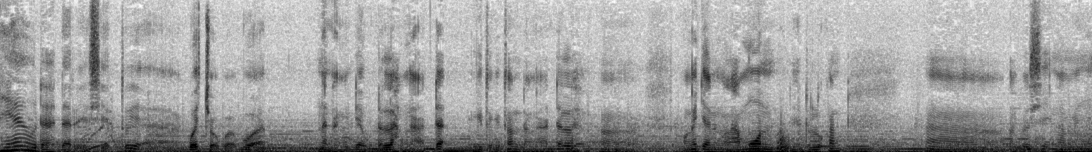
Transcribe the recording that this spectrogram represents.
Ya udah dari situ ya gue coba buat nenangin dia. Udahlah nggak ada. Gitu gitu udah nggak ada lah. Uh, makanya jangan ngelamun. Ya dulu kan uh, apa sih namanya?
